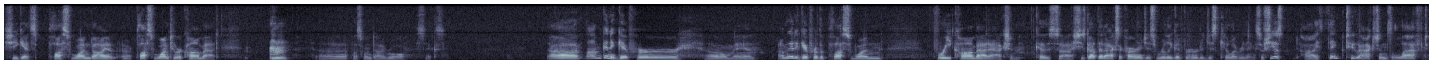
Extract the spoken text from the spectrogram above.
she gets plus one die, uh, plus one to her combat. uh, plus one die roll six. Uh, I'm gonna give her. Oh man, I'm gonna give her the plus one free combat action because uh, she's got that Axe of Carnage. It's really good for her to just kill everything. So she has, I think, two actions left.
